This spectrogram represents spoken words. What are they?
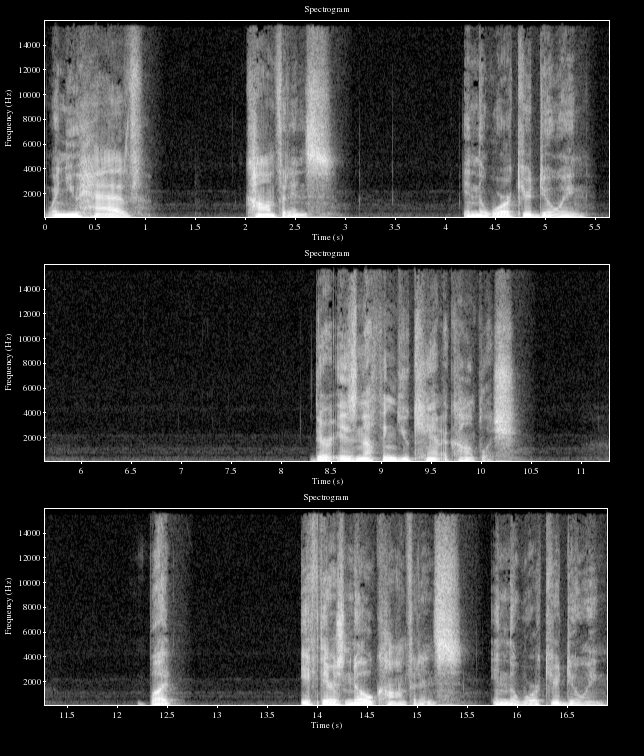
When you have confidence in the work you're doing, there is nothing you can't accomplish. But if there's no confidence in the work you're doing,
